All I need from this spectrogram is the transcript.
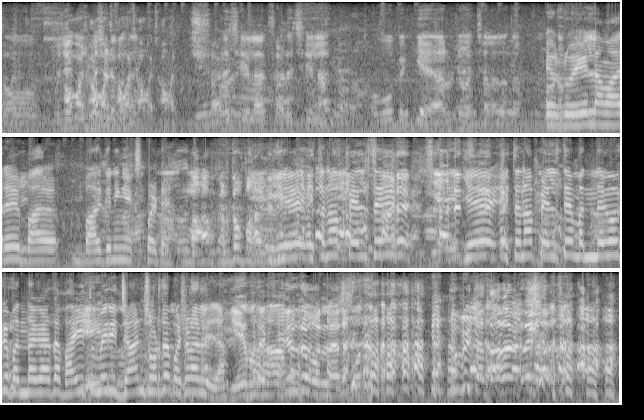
तो मुझे साढ़े छः लाख साढ़े छः लाख और वो बिक गया यार जो अच्छा लगा था। रोहेल हमारे बार्गेनिंग एक्सपर्ट है। माफ़ कर दो ये इतना पेलते ये इतना पेलते बंदे को कि बंदा कहता भाई तू मेरी जान छोड़ दे बछड़ा ले जा। ये बोल रहा है।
